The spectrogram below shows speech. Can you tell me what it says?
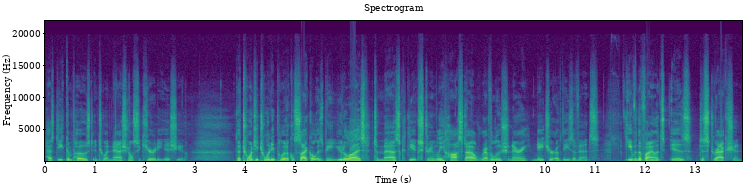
has decomposed into a national security issue. The 2020 political cycle is being utilized to mask the extremely hostile revolutionary nature of these events. Even the violence is distraction.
